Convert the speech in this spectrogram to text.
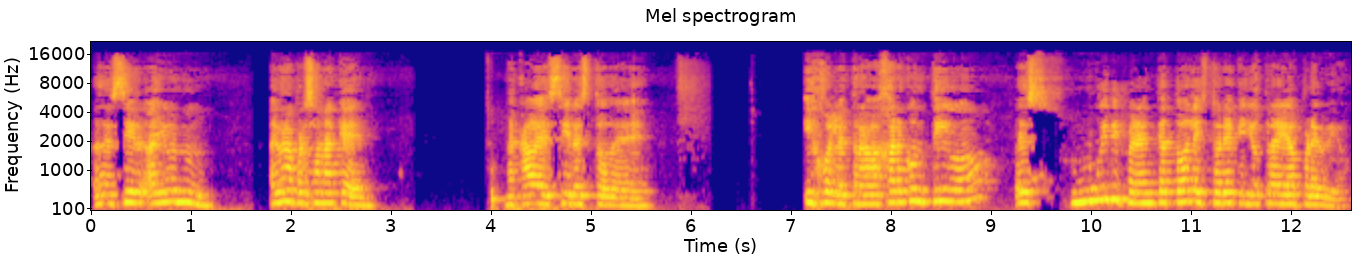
a decir, hay un, hay una persona que me acaba de decir esto de, híjole, trabajar contigo es muy diferente a toda la historia que yo traía previo,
